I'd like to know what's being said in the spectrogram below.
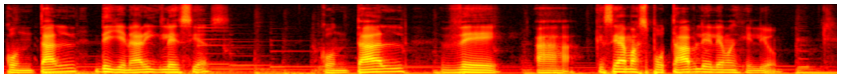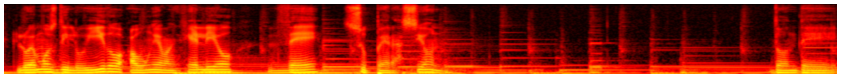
con tal de llenar iglesias, con tal de ah, que sea más potable el Evangelio, lo hemos diluido a un Evangelio de superación donde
